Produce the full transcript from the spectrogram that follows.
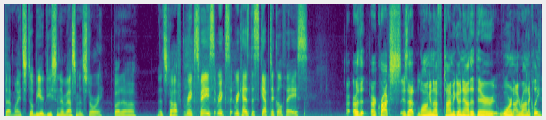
that might still be a decent investment story. But uh, it's tough. Rick's face. Rick's, Rick has the skeptical face. Are the are Crocs? Is that long enough time ago now that they're worn ironically?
